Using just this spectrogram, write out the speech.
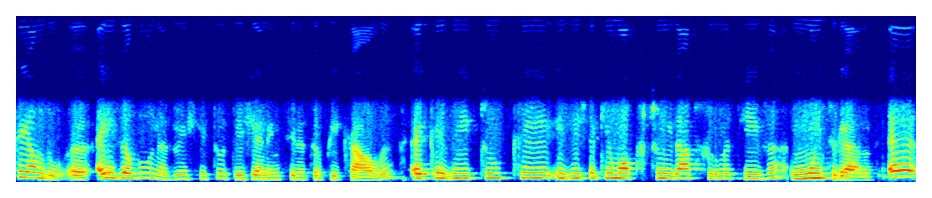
sendo uh, ex-aluna do Instituto de Higiene e Medicina Tropical, acredito que existe aqui uma oportunidade formativa muito grande. A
